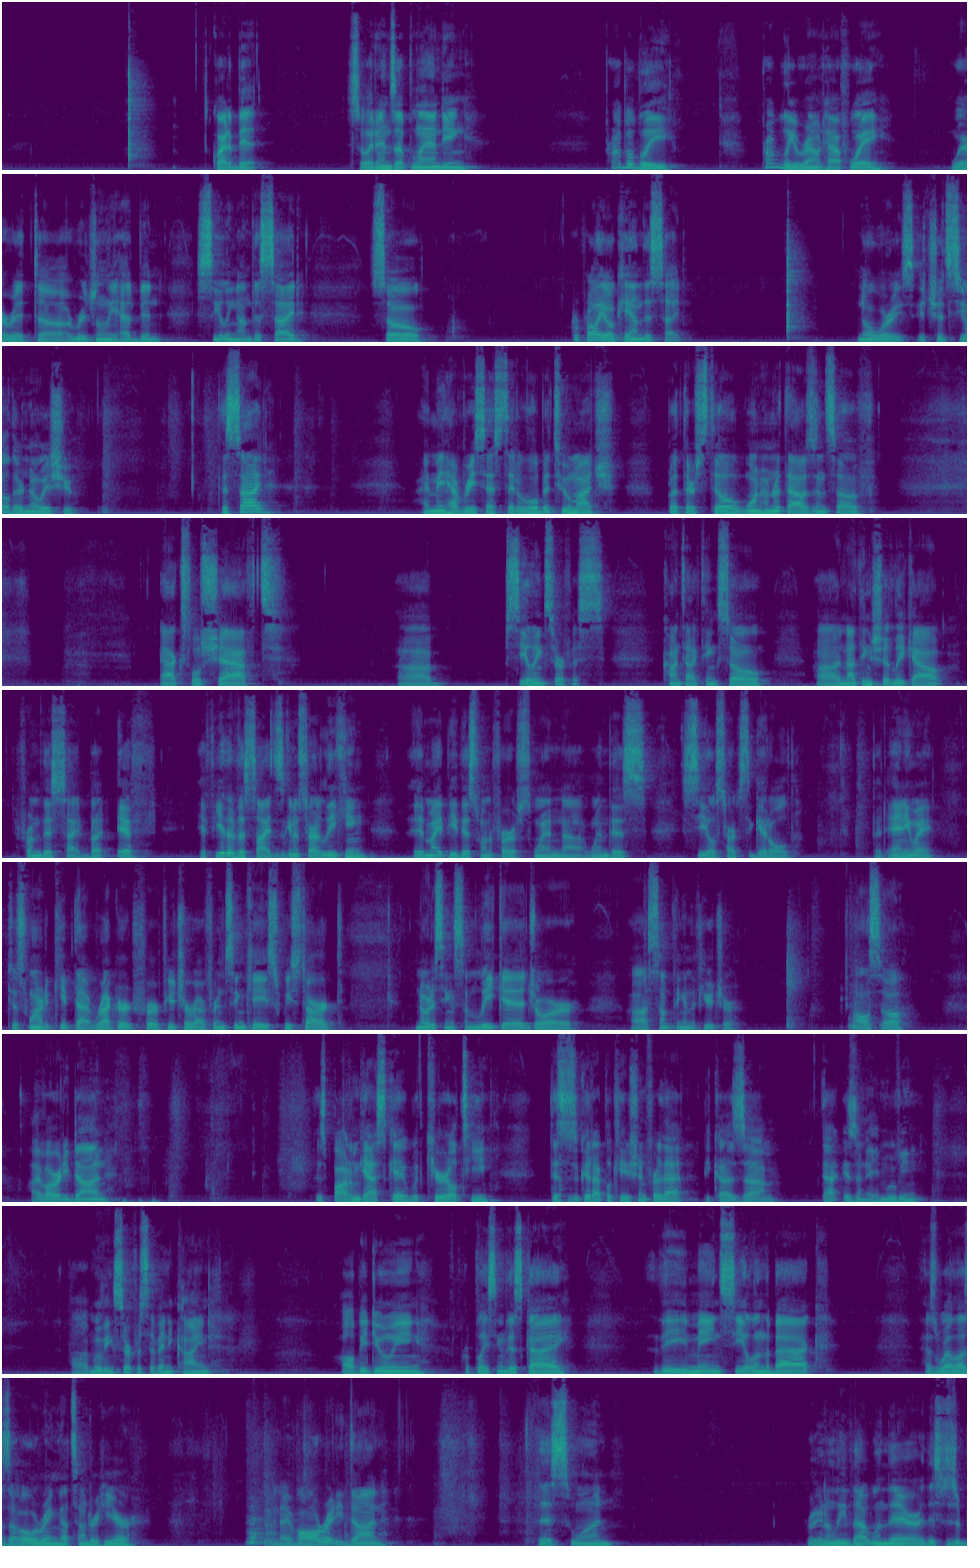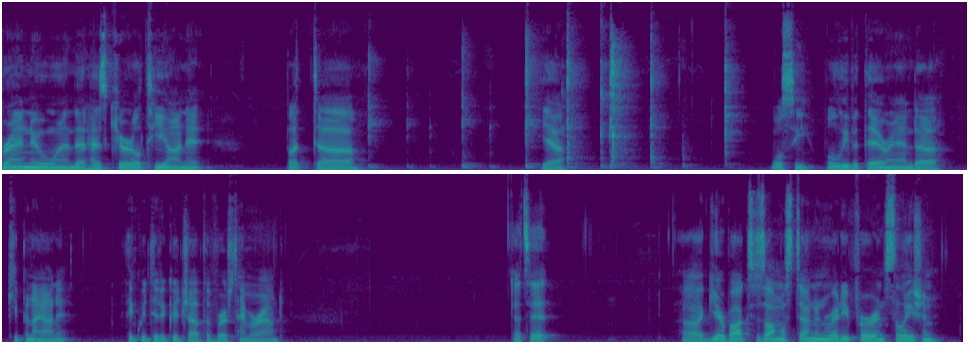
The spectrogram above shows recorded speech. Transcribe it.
Quite a bit. So it ends up landing probably probably around halfway where it uh, originally had been sealing on this side. So we're probably okay on this side. No worries, it should seal there, no issue. This side, I may have recessed it a little bit too much, but there's still 100 thousandths of axle shaft uh, sealing surface contacting. So uh, nothing should leak out from this side. But if if either of the sides is going to start leaking, it might be this one first when uh, when this seal starts to get old. But anyway, just wanted to keep that record for future reference in case we start noticing some leakage or uh, something in the future. Also, I've already done this bottom gasket with Curil T. This is a good application for that because um, that isn't a moving uh, moving surface of any kind. I'll be doing replacing this guy, the main seal in the back, as well as the O-ring that's under here. And I've already done this one. We're going to leave that one there. This is a brand new one. That has Curil T on it. But, uh, yeah. We'll see. We'll leave it there and uh, keep an eye on it. Think we did a good job the first time around. That's it. Uh, gearbox is almost done and ready for installation.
